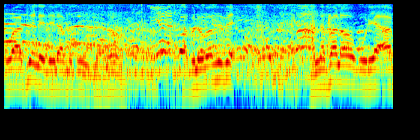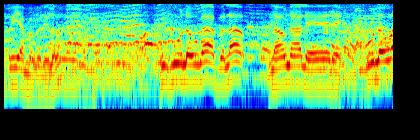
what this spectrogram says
ဟိုဟာဖြစ်နေသေးလားမသိဘူးဗျာနော်ဒါဘယ်လိုပဲဖြစ်ဖြစ်အနှစ်ဖက်လုံးကိုရီးယားအားပေးရမှာပဲလေနော်ကိုကိုလုံကဘယ်လောက်လောင်းသားလဲတဲ့ကိုလုံက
